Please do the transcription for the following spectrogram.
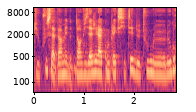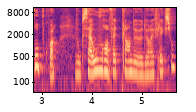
du coup ça permet d'envisager la complexité de tout le, groupe quoi. Donc ça ouvre en fait plein de, réflexions.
